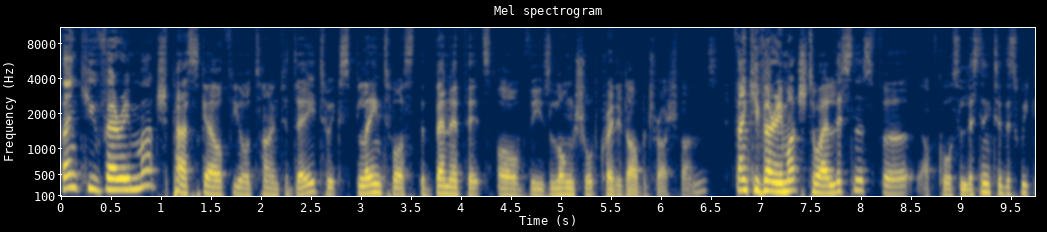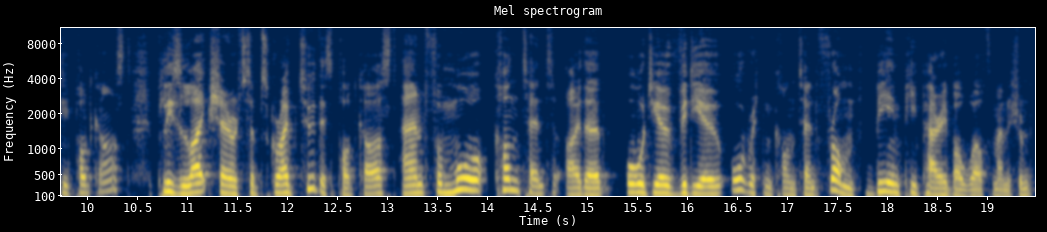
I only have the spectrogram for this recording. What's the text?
thank you very much, Pascal, for your time today to explain to us the benefits of these long short credit arbitrage funds. Thank you very much to our listeners for, of course, listening to this weekly podcast. Please like, share, and subscribe to this podcast. And for more content, either audio, video, or written content from BNP Paribas Wealth Management,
